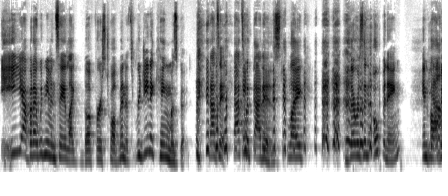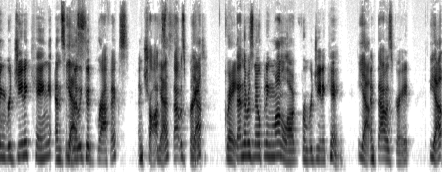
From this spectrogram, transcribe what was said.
Yeah, but I wouldn't even say like the first 12 minutes. Regina King was good. That's it. That's what that is. Like there was an opening involving Regina King and some Yes. really good graphics and shots. Yes. That was great. Yeah. great. Then there was an opening monologue from Regina King, yeah. and that was great. yep.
